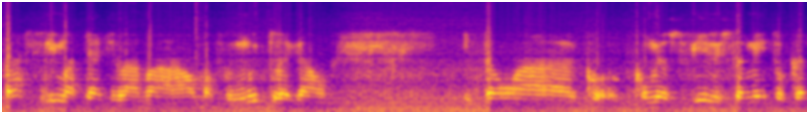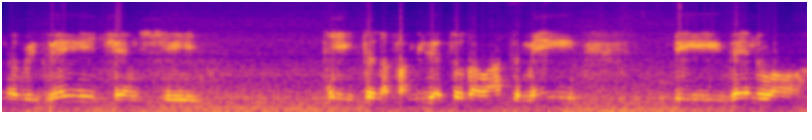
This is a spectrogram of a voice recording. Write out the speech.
para cima até de lavar a alma, foi muito legal. Então, a, com, meus filhos também tocando a Revengeance e, e tendo a família toda lá também, e vendo ó,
